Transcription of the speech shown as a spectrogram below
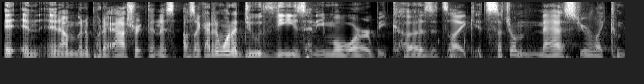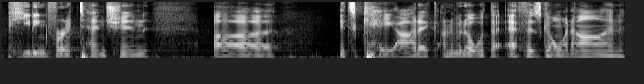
and and I'm gonna put an asterisk in this. I was like, I didn't want to do these anymore because it's like it's such a mess. You're like competing for attention uh, it's chaotic. I don't even know what the f is going on.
